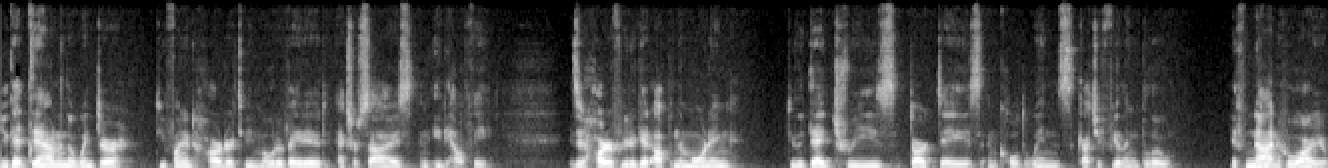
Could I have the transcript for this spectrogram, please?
Do you get down in the winter? Do you find it harder to be motivated, exercise, and eat healthy? Is it harder for you to get up in the morning? Do the dead trees, dark days, and cold winds got you feeling blue? If not, who are you?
